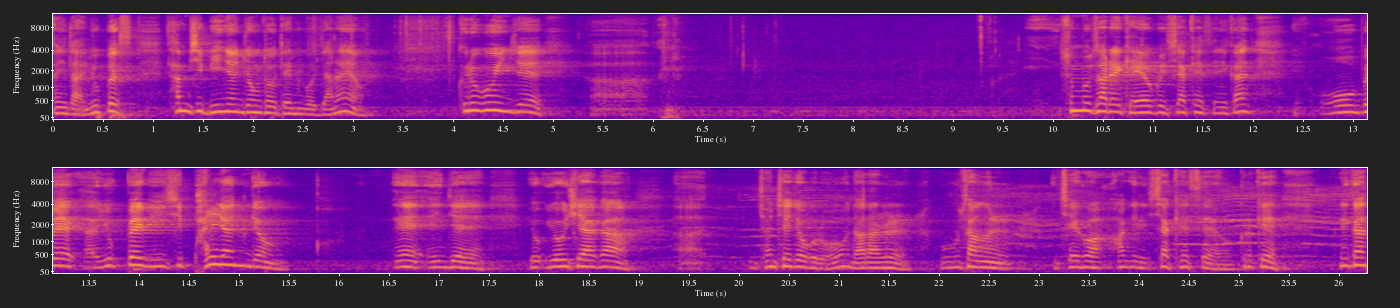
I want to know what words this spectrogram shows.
아니다. 632년 정도 되는 거잖아요. 그리고 이제 아, 20살에 개혁을 시작했으니까 500, 628년경에 이제 요, 요시아가 아, 전체적으로 나라를 우상을 제거하기 시작했어요. 그렇게 그러니까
